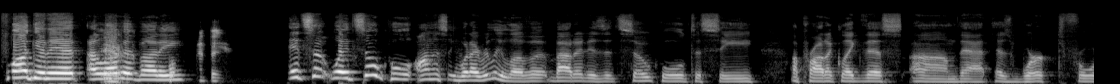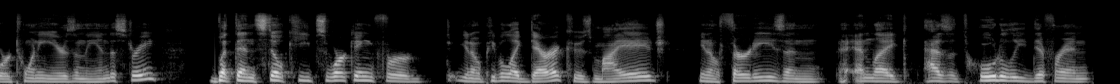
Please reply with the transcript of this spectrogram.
Plugging it. I love Yeah. it, buddy. It's so well, it's so cool. Honestly, what I really love about it is it's so cool to see a product like this um, that has worked for 20 years in the industry, but then still keeps working for you know people like Derek, who's my age, you know, 30s, and and like has a totally different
